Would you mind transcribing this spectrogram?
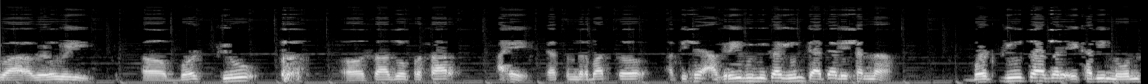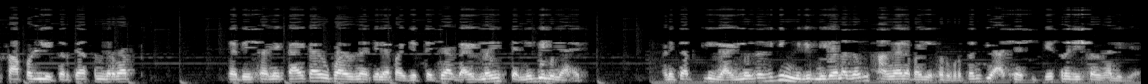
वा- वेळोवेळी बर्ड फ्लू चा जो प्रसार आहे त्या संदर्भात अतिशय आग्रही भूमिका घेऊन त्या त्या देशांना बर्ड फ्लूचा जर एखादी नोंद सापडली तर त्या संदर्भात त्या देशाने काय काय उपाययोजना केल्या पाहिजेत त्याच्या गाईडलाईन्स त्यांनी दिलेल्या आहेत. आणि त्यातली गाईडलाईन्स असे की मीडि- मीडियाला जाऊन सांगायला पाहिजे सर्वप्रथम की अशी अशी केस रजिस्टर झालेली आहे.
